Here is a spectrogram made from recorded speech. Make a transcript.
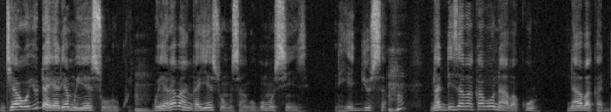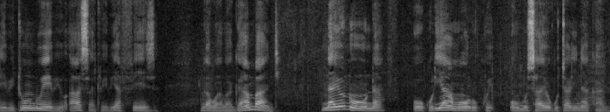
nti awo yuda yalya mu yesu olukwe Mm. bwe yalaba nga yesu omusango gumusinze ne yejjusa. N'addiza bakabona abakulu n'abakadde ebitundu ebyo asatu ebya ffeeza nga bw'abagamba nti nayonoona okulyamu olukwe omusaayi ogutalina kabi.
